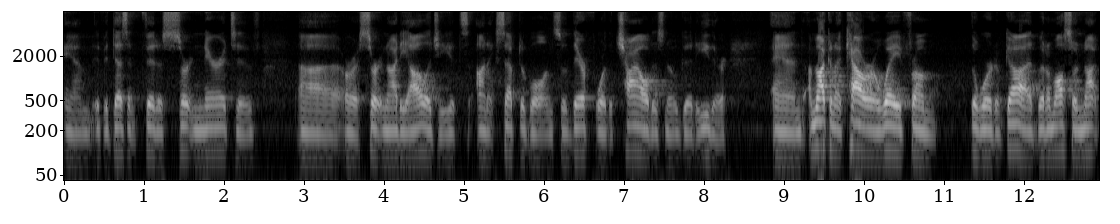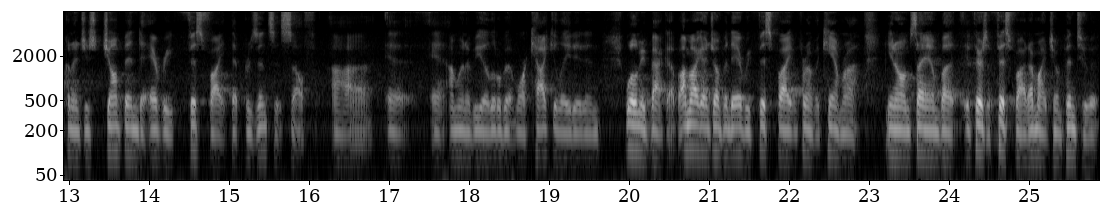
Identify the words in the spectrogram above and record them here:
And if it doesn't fit a certain narrative uh, or a certain ideology, it's unacceptable. And so, therefore, the child is no good either. And I'm not going to cower away from the Word of God, but I'm also not going to just jump into every fist fight that presents itself. Uh, I'm going to be a little bit more calculated. And well, let me back up. I'm not going to jump into every fist fight in front of a camera. You know what I'm saying? But if there's a fist fight, I might jump into it.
